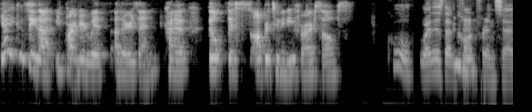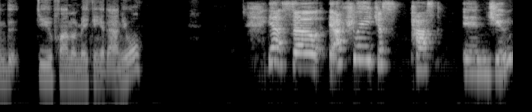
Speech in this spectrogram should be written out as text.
Yeah, you can say that. We partnered with others and kind of built this opportunity for ourselves. Cool. When is that mm-hmm. conference and do you plan on making it annual? Yeah, so it actually just passed in June.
